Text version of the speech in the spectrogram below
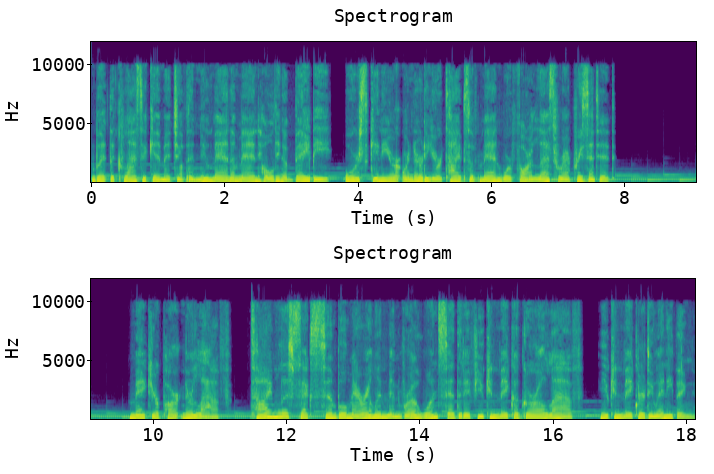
But the classic image of the new man a man holding a baby, or skinnier or nerdier types of men were far less represented. Make your partner laugh. Timeless sex symbol Marilyn Monroe once said that if you can make a girl laugh, you can make her do anything.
